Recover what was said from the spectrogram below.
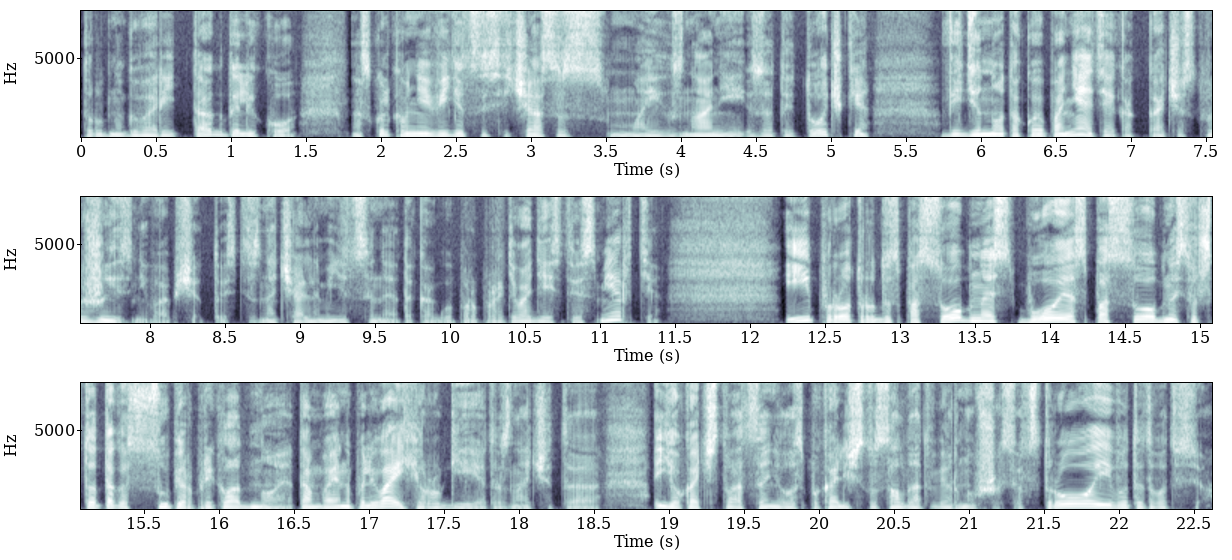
трудно говорить так далеко. Насколько мне видится сейчас из моих знаний из этой точки, введено такое понятие, как качество жизни вообще. То есть изначально медицина — это как бы про противодействие смерти и про трудоспособность, боеспособность, вот что-то такое супер прикладное. Там военно-полевая хирургия, это значит, э, ее качество оценивалось по количеству солдат, вернувшихся в строй, и вот это вот все.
